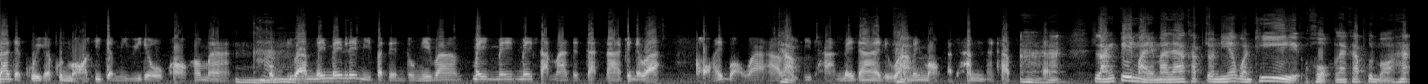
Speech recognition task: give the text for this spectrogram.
น่าจะคุยกับคุณหมอที่จะมีวิดีโอคอลเข้ามาอืมค่ะผมคิดว่าไม่ไม่ไม่ได้มีประเด็นตรงนี้ว่าไม่ไม่ไม่สามารถจะจัดได้เป็นแต่ว่า ขอให้บอกว่าอะไรครับที่ทานไม่ได้หรือว่าครับไม่เหมาะกับท่านนะครับอ่าฮะหลังปีใหม่มาแล้วครับ จนนี้วันที่6แล้วครับคุณหมอฮะ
